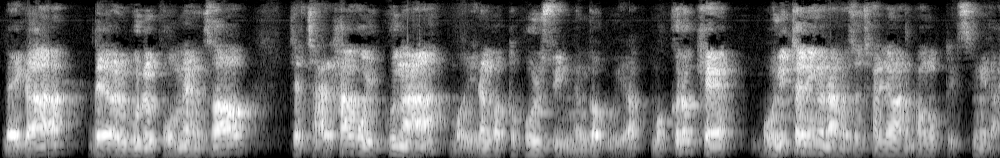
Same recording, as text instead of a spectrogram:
내가 내 얼굴을 보면서 이제 잘 하고 있구나 뭐 이런 것도 볼 수 있는 거고요. 뭐 그렇게 모니터링을 하면서 촬영하는 방법도 있습니다.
